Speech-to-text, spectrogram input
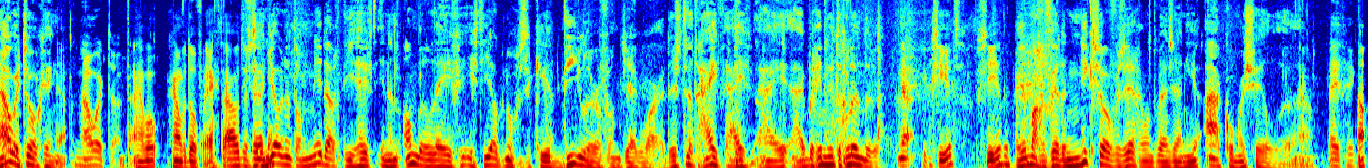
Now we're talking. Ja. Now we're talking. Daar gaan we het over echte auto's hebben. Jonathan Middag die heeft in een ander leven... is die ook nog eens een keer dealer van Jaguar. Dus dat hij, hij, hij, hij begint nu te glunderen. Ja, ik zie het. Ik zie het. Maar je mag er verder niks over zeggen... want wij zijn hier a-commercieel. Uh. Ja, weet ik. Nou,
